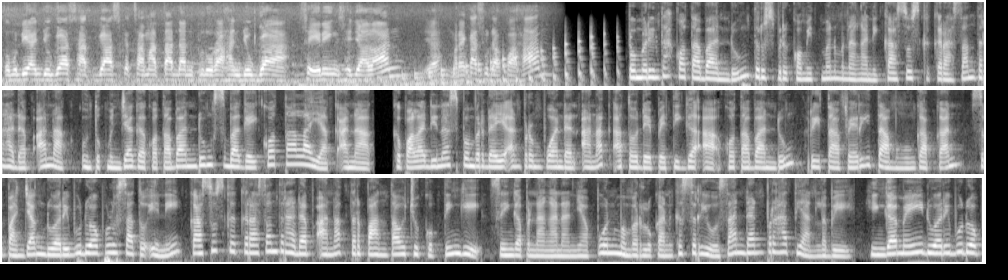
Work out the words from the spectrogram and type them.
Kemudian juga Satgas Kecamatan dan Kelurahan juga seiring sejalan ya. Mereka sudah paham. Pemerintah Kota Bandung terus berkomitmen menangani kasus kekerasan terhadap anak untuk menjaga Kota Bandung sebagai kota layak anak. Kepala Dinas Pemberdayaan Perempuan dan Anak atau DP3A Kota Bandung, Rita Verita mengungkapkan, sepanjang 2021 ini, kasus kekerasan terhadap anak terpantau cukup tinggi, sehingga penanganannya pun memerlukan keseriusan dan perhatian lebih. Hingga Mei 2021,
